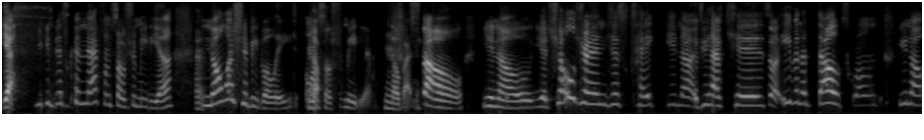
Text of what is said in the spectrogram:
Yes. You can disconnect from social media. Mm. No one should be bullied on no. social media. Nobody. So, you know, your children just take, you know, if you have kids or even adults grown, you know,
